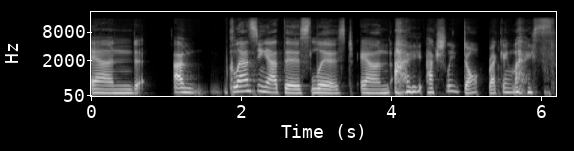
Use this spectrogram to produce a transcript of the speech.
And I'm glancing at this list and I actually don't recognize them.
